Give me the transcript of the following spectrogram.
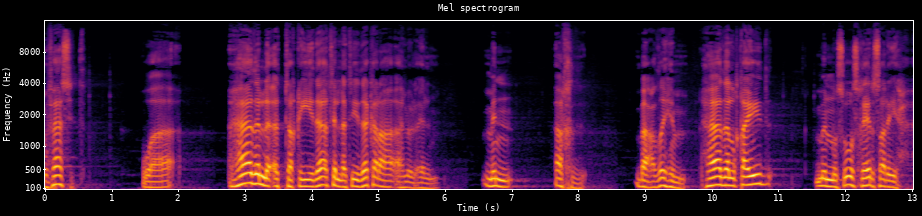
مفاسد. وهذا التقييدات التي ذكرها أهل العلم من أخذ بعضهم هذا القيد من نصوص غير صريحة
